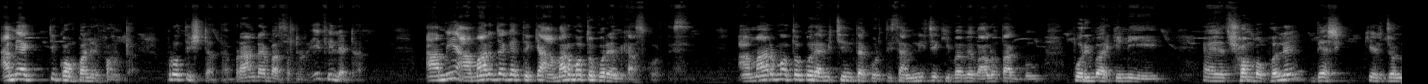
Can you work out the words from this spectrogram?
আমি একটি কোম্পানির ফাউন্ডার প্রতিষ্ঠাতা ব্র্যান্ড অ্যাম্বাসেডর এফিলেটার আমি আমার জায়গা থেকে আমার মতো করে আমি কাজ করতেছি। আমার মতো করে আমি চিন্তা করতেছি, আমি নিজে কীভাবে ভালো থাকব, পরিবারকে নিয়ে সম্ভব হলে দেশের জন্য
